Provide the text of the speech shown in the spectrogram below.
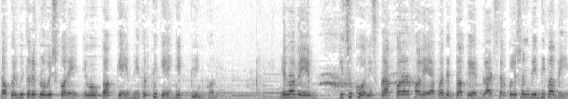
ত্বকের ভিতরে প্রবেশ করে এবং ত্বককে ভেতর থেকে ডিপ ক্লিন করে। এভাবে কিছুক্ষণ স্ক্রাব করার ফলে আপনাদের ত্বকের ব্লাড সার্কুলেশন বৃদ্ধি পাবে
